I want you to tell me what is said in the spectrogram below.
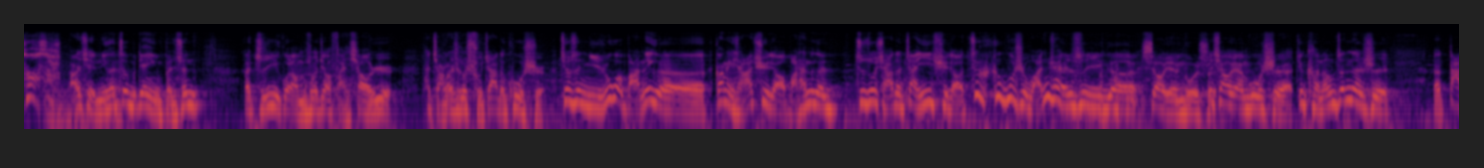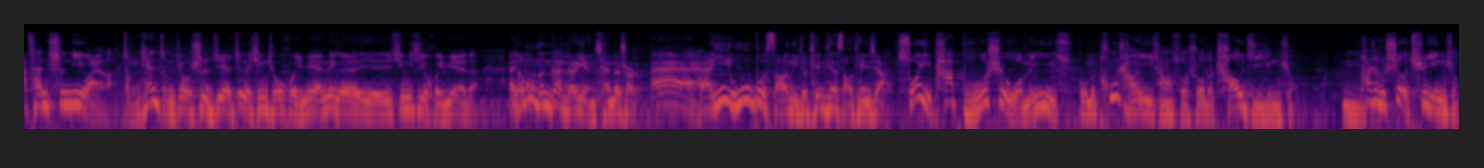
That's awesome. 而且你看这部电影本身，呃，直译过来我们说叫《返校日》，它讲的是个暑假的故事。就是你如果把那个钢铁侠去掉，把他那个蜘蛛侠的战衣去掉，这个故事完全是一个 校园故事校园故事，就可能真的是。呃，大餐吃腻歪了，整天拯救世界，这个星球毁灭，那个星系毁灭的，哎，能不能干点眼前的事儿？哎哎，一屋不扫，你就天天扫天下。所以他不是我们意我们通常意义上所说的超级英雄，他是个社区英雄。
